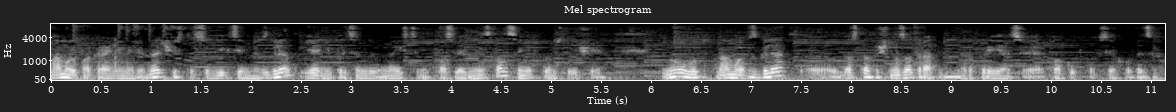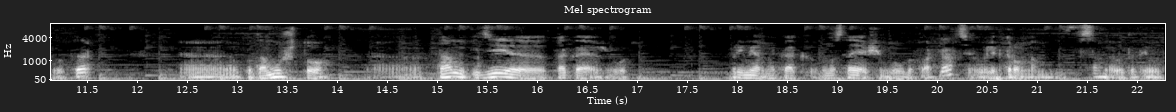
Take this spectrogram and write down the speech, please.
на мой, по крайней мере, да, чисто субъективный взгляд, я не претендую на истину в последней инстанции ни в коем случае, но вот, на мой взгляд, э, достаточно затратное мероприятие покупка всех вот этих вот карт, э, потому что там идея такая же, вот, примерно как в настоящем World of Warcraft, в электронном, в самой вот этой вот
